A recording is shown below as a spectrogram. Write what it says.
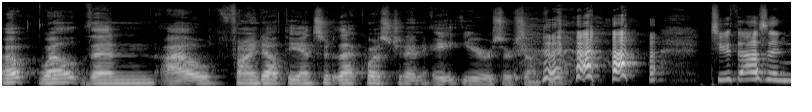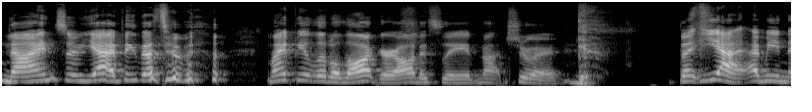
Oh well, then I'll find out the answer to that question in eight years or something. 2009. So yeah, I think that's a, might be a little longer. Honestly, I'm not sure. but yeah, I mean,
